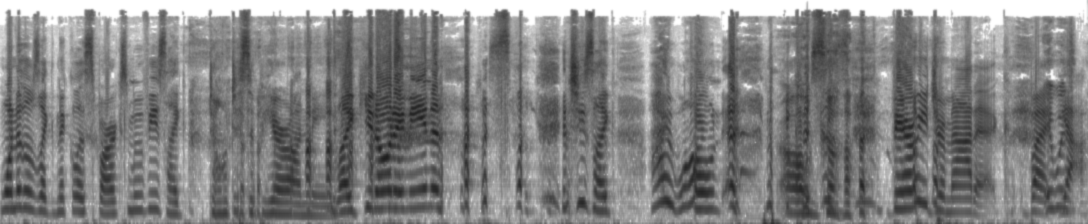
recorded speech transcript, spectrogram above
one of those like Nicholas Sparks movies, like don't disappear on me." Like you know what I mean? And I was like, and she's like, "I won't." And I'm like, Oh, this God. is very dramatic, but It was yeah.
